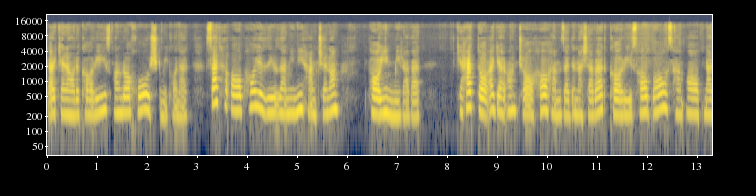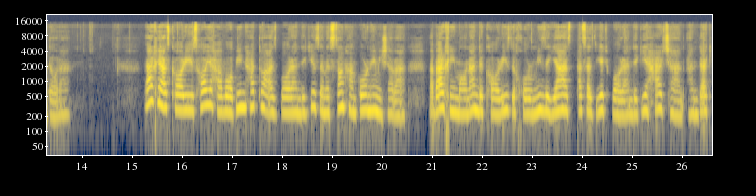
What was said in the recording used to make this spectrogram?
در کنار کاریز آن را خشک می کند. سطح آبهای زیرزمینی همچنان پایین می رود که حتی اگر آن چاهها هم زده نشود کاریزها باز هم آب ندارند. برخی از کاریزهای هوابین حتی از بارندگی زمستان هم پر نمی شوند و برخی مانند کاریز خرمیز یزد پس از یک بارندگی هر چند اندک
